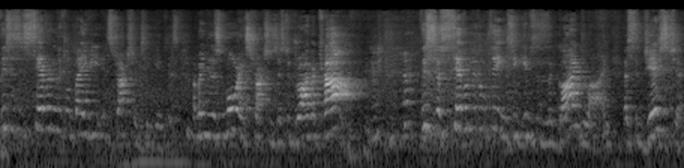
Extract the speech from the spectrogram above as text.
This is seven little baby instructions he gives us. I mean, there's more instructions just to drive a car. This is seven little things he gives us as a guideline, a suggestion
